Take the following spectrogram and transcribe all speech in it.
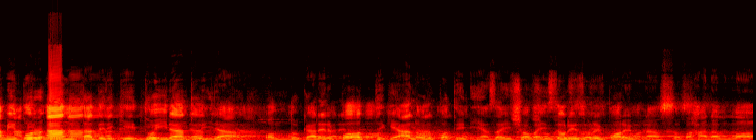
আমি কোরআন তাদেরকে ধইরা ধইরা অন্ধকারের পথ থেকে আলোর পথে নিয়ে যাই। সবাই জোরে জোরে পড়েন না, সুবহানাল্লাহ।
